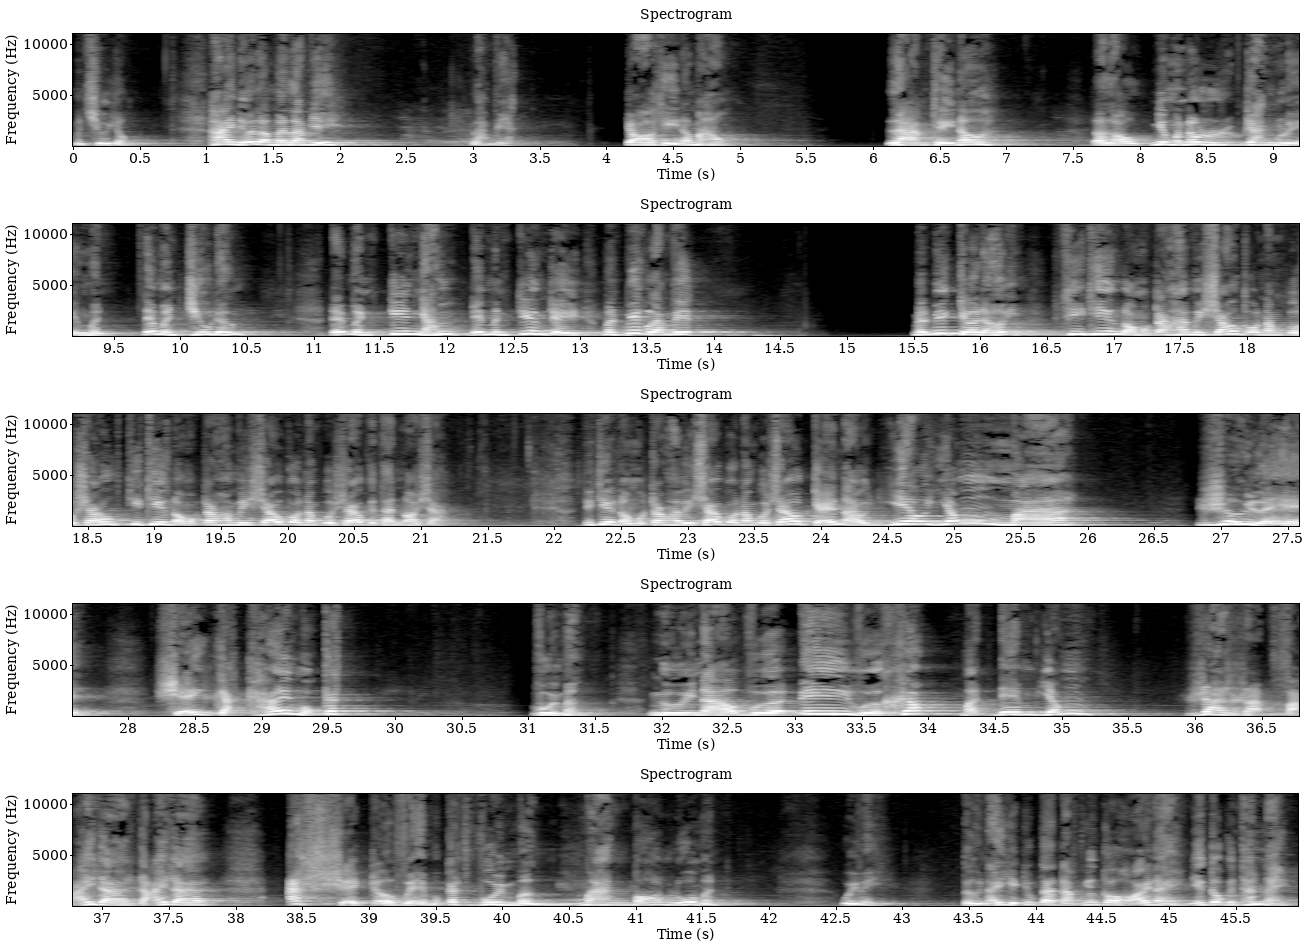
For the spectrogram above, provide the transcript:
mình sử dụng. Hai nữa là mình làm gì? Làm việc. Cho thì nó mau làm thì nó nó lâu nhưng mà nó rèn luyện mình để mình chịu đựng để mình kiên nhẫn, để mình kiên trì, mình biết làm việc. Mình biết chờ đợi. Thi Thiên đoạn 126 câu 5 câu 6 Thi Thiên đoạn 126 câu 5 câu 6 Kinh Thánh nói sao? Thi Thiên đoạn 126 câu 5 câu 6 Kẻ nào gieo giống mà rơi lệ Sẽ gặt hái một cách vui mừng. Người nào vừa đi vừa khóc Mà đem giống ra rạp vải ra, rải ra ắt sẽ trở về một cách vui mừng, mang bó lúa mình. Quý vị, từ nãy giờ chúng ta đọc những câu hỏi này, những câu kinh thánh này,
